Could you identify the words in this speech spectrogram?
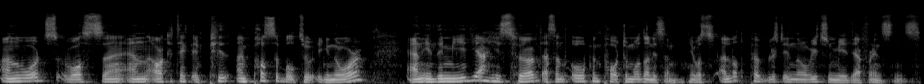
onwards was uh, an architect imp impossible to ignore. And in the media, he served as an open port to modernism. He was a lot published in Norwegian media, for instance.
